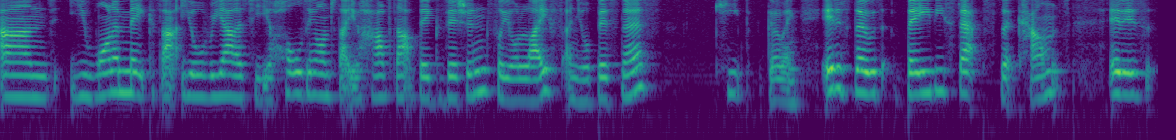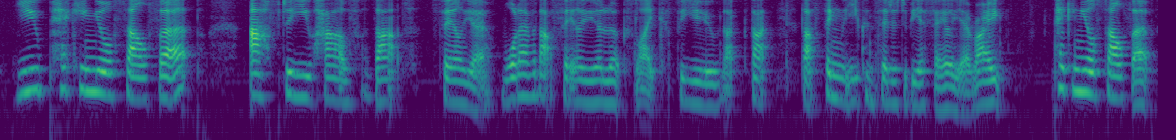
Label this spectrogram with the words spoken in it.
and you want to make that your reality, you're holding on to that, you have that big vision for your life and your business, keep going. It is those baby steps that count. It is you picking yourself up after you have that failure, whatever that failure looks like for you, that that that thing that you consider to be a failure, right? Picking yourself up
